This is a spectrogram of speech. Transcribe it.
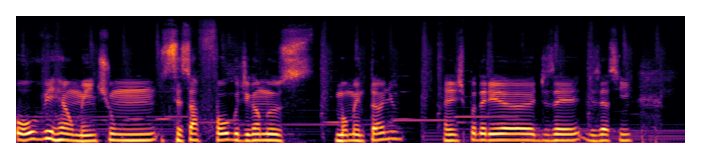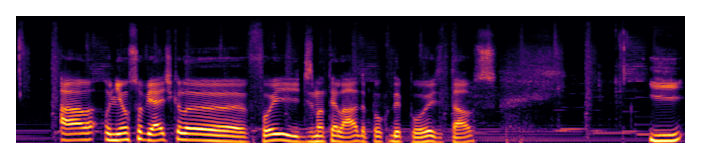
houve realmente um cessar-fogo, digamos, momentâneo, a gente poderia dizer, dizer assim. A União Soviética ela foi desmantelada pouco depois e tal. E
